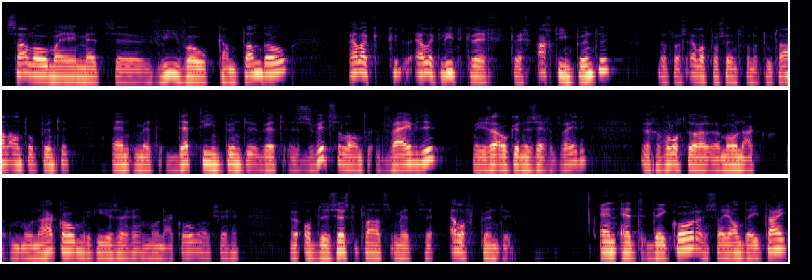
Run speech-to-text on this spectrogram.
Salome met Vivo Cantando. Elk, elk lied kreeg, kreeg 18 punten. Dat was 11% van het totaal aantal punten. En met 13 punten werd Zwitserland vijfde. Maar je zou ook kunnen zeggen tweede. Eh, gevolgd door eh, Monaco, Monaco, moet ik hier zeggen. Monaco wou zeggen. Eh, op de zesde plaats met eh, 11 punten. En het decor, een saillant detail,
